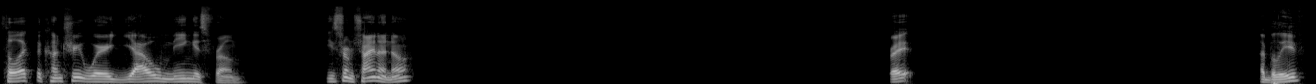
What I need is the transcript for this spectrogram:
Select the country where Yao Ming is from. He's from China, no? Right? I believe.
